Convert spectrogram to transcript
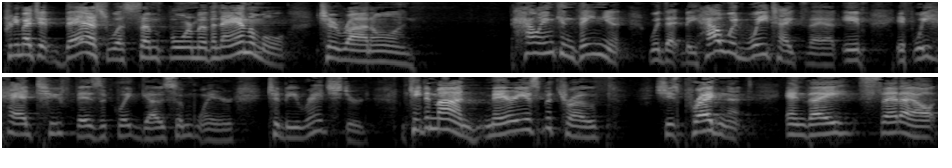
pretty much at best was some form of an animal to ride on. How inconvenient would that be? How would we take that if, if we had to physically go somewhere to be registered? Keep in mind, Mary is betrothed. She's pregnant and they set out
